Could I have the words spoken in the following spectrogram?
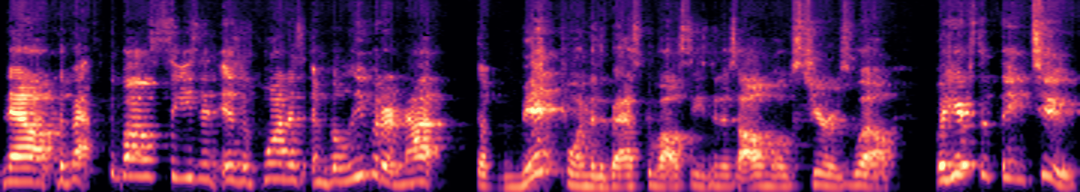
Now, the basketball season is upon us, and believe it or not, the midpoint of the basketball season is almost here as well. But here's the thing, too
